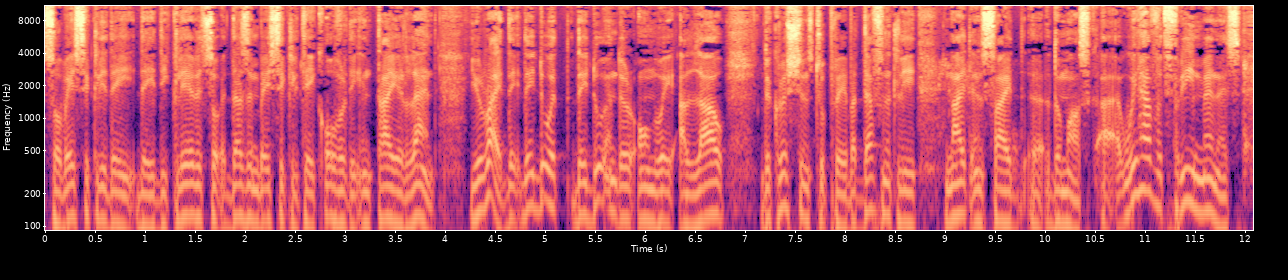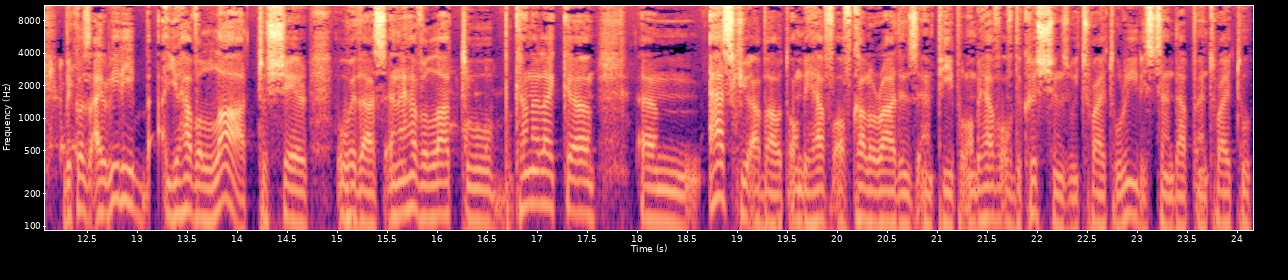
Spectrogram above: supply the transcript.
So basically, they they declare it so it doesn't basically take over the entire land. You're right. They they do it. They do in their own way. Allow the Christians to pray, but definitely not inside uh, the mosque. Uh, we have three minutes because I really, you have a lot to share with us, and I have a lot to kind of like uh, um, ask you about on behalf of Coloradans and people, on behalf of the Christians. We try to really stand up and try to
